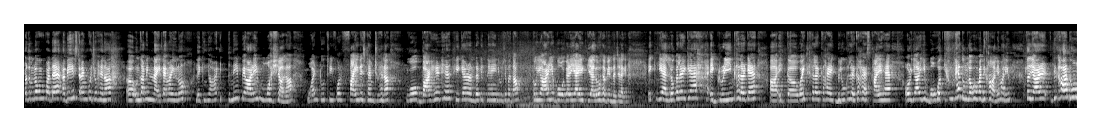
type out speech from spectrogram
और तुम लोगों को पता है, अभी इस टाइम को जो है ना उनका भी नाइट टाइम है यू नो लेकिन यार, इतने प्यारे, माशाल्लाह. One two three four five इस टाइम जो है ना, वो बाहर हैं, ठीक है, और अंदर कितने हैं, ये मुझे पता. तो यार, ये बहुत प्यारे, यार, एक येलो वाला भी अंदर चला गया. एक येलो कलर का है, एक ग्रीन कलर का है एक वाइट कलर का है, एक ब्लू कलर का है स्काई है. और यार, ये बहुत क्यूट है, तुम लोगों को मैं दिखाने वाली हूँ. तो यार, दिखा दूँ.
